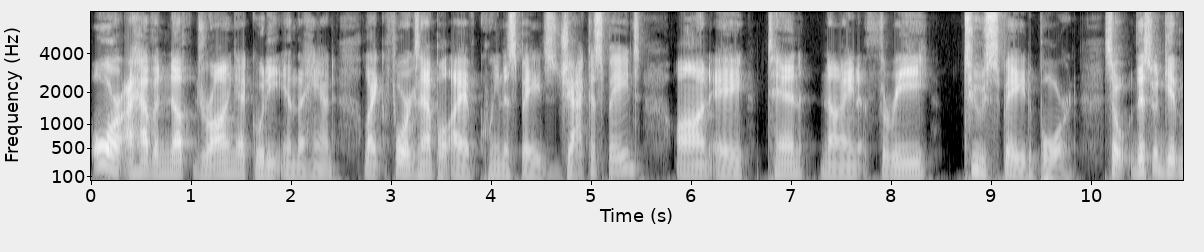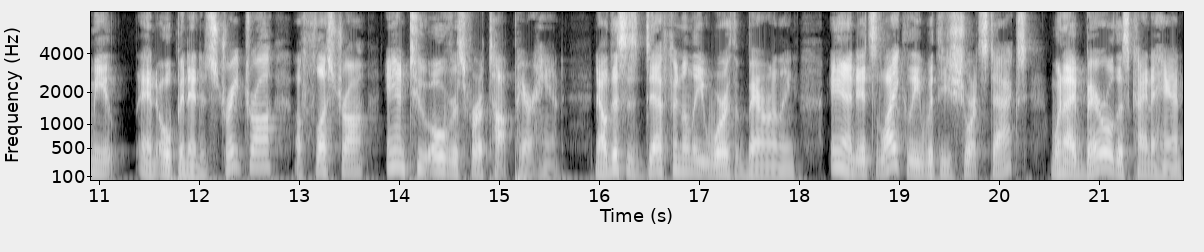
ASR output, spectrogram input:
or I have enough drawing equity in the hand. Like, for example, I have Queen of Spades, Jack of Spades on a 10, 9, 3, 2 spade board. So this would give me an open ended straight draw, a flush draw, and two overs for a top pair hand. Now, this is definitely worth barreling, and it's likely with these short stacks, when I barrel this kind of hand,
